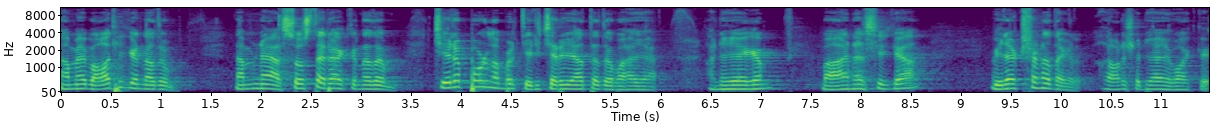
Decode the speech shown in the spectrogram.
നമ്മെ ബാധിക്കുന്നതും നമ്മെ അസ്വസ്ഥരാക്കുന്നതും ചിലപ്പോൾ നമ്മൾ തിരിച്ചറിയാത്തതുമായ അനേകം മാനസിക വിലക്ഷണതകൾ. അതാണ് ശരിയായ വാക്ക്.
